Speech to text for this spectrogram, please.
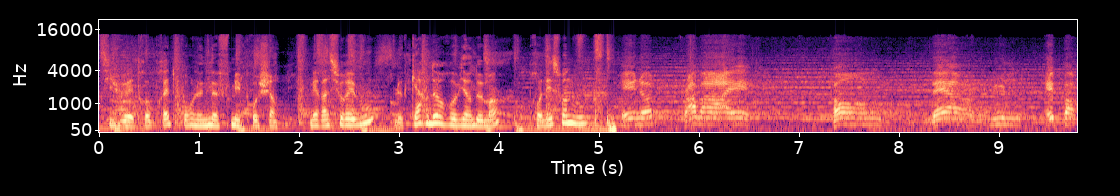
si je veux être prête pour le 9 mai prochain. Mais rassurez-vous, le quart d'heure revient demain. Prenez soin de vous. Et notre travail tend vers une époque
